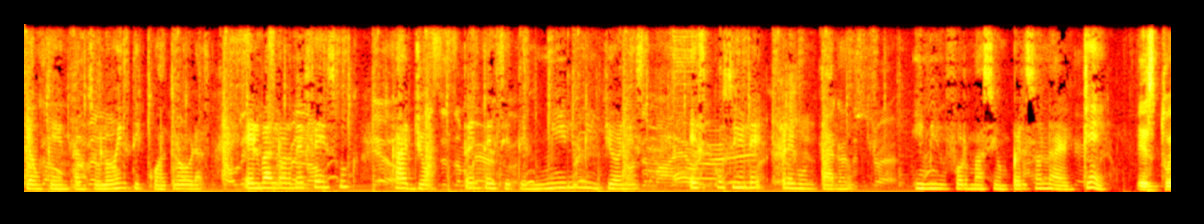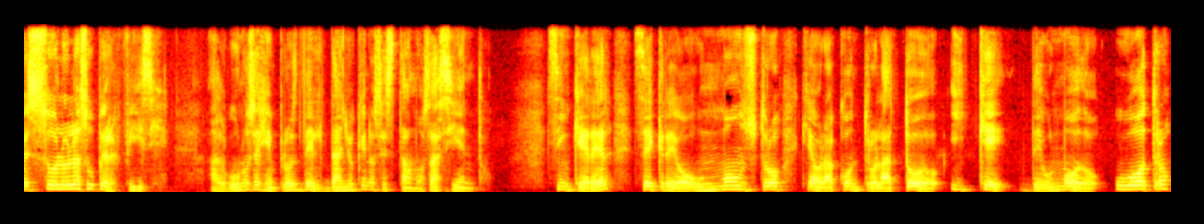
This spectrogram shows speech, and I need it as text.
Y aunque en tan solo 24 horas el valor de Facebook cayó 37 mil millones, es posible preguntarnos, ¿y mi información personal qué? Esto es solo la superficie algunos ejemplos del daño que nos estamos haciendo. Sin querer se creó un monstruo que ahora controla todo y que, de un modo u otro,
